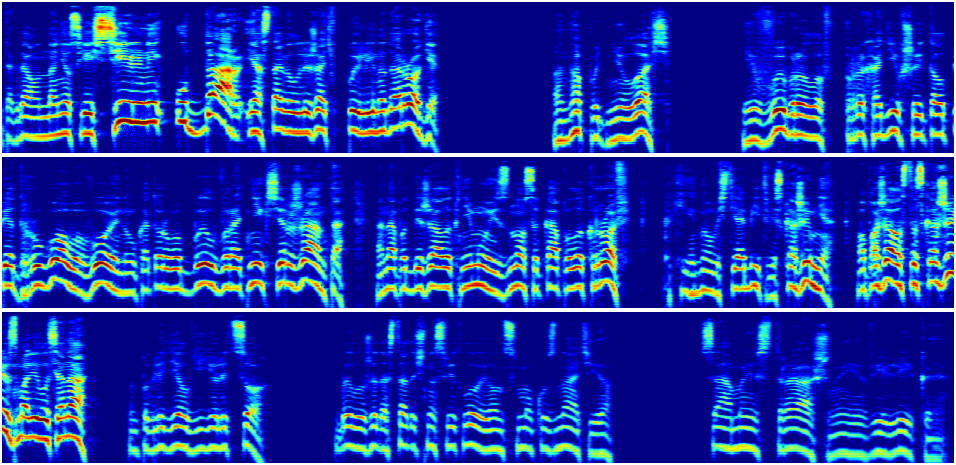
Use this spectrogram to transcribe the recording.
И тогда он нанес ей сильный удар и оставил лежать в пыли на дороге. Она поднялась и выбрала в проходившей толпе другого воина, у которого был воротник сержанта. Она подбежала к нему, из носа капала кровь. «Какие новости о битве? Скажи мне! О, пожалуйста, скажи!» — взмолилась она. Он поглядел в ее лицо. Было уже достаточно светло, и он смог узнать ее. Самое страшное, великое.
